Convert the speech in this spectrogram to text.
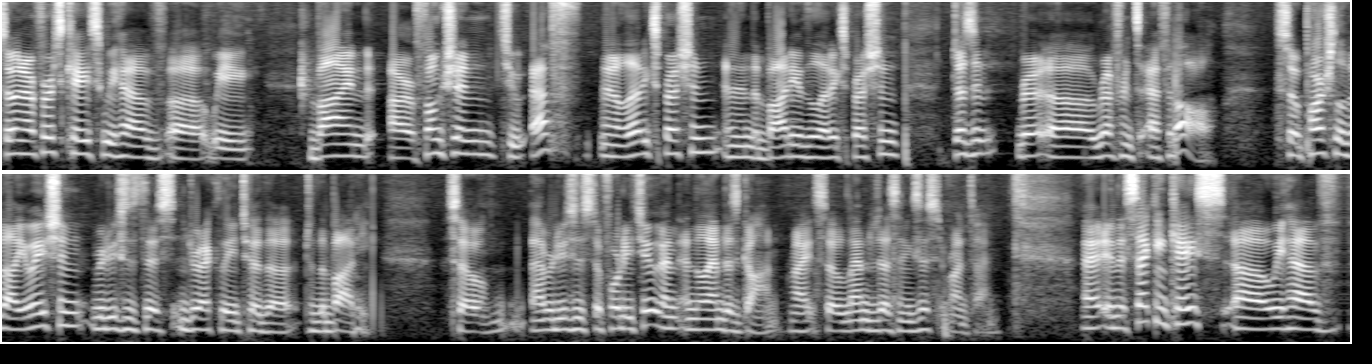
So in our first case, we have, uh, we bind our function to f in a let expression, and then the body of the let expression doesn't re uh, reference f at all. So partial evaluation reduces this directly to the, to the body. So that reduces to 42 and, and the lambda's gone, right? So lambda doesn't exist at runtime. Uh, in the second case, uh, we have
